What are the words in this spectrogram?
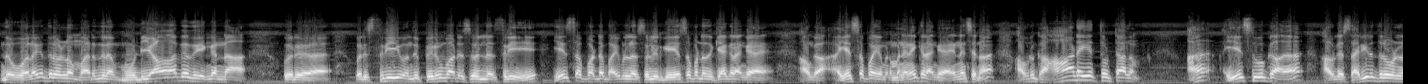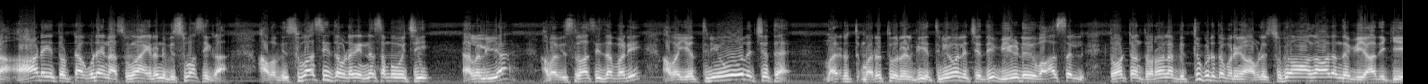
இந்த உலகத்தில் உள்ள மருந்துல முடியாதது எங்கன்னா ஒரு ஒரு ஸ்திரீ வந்து பெரும்பாடு சொல்ல ஸ்திரீ ஏசப்பாட்ட பைபிளில் சொல்லியிருக்கு. ஏசப்பாட்டதை கேட்குறாங்க அவங்க ஏசப்பா நம்ம நினைக்கிறாங்க. என்னச்சுன்னா அவருக்கு ஆடையை தொட்டாலும் ஆ, இயேசுவுக்கு ஆ, அவங்க சரீரத்தில் உள்ள ஆடையை தொட்டா கூட நான் சுகம் ஆயிரும்னு விசுவாசிக்கிறா. அவ விசுவாசித்த உடனே என்ன சம்பவிச்சு? அல்லையா அவ விசுவாசித்தபடி அவ எத்தனையோ லட்சத்தை மருத்து மருத்துவர்களுக்கு எத்தனையோ லட்சத்தை வீடு வாசல் தோட்டம் துறவெல்லாம் வித்து கொடுத்த பிறகு அவளுக்கு சுகமாகாத அந்த வியாதிக்கு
